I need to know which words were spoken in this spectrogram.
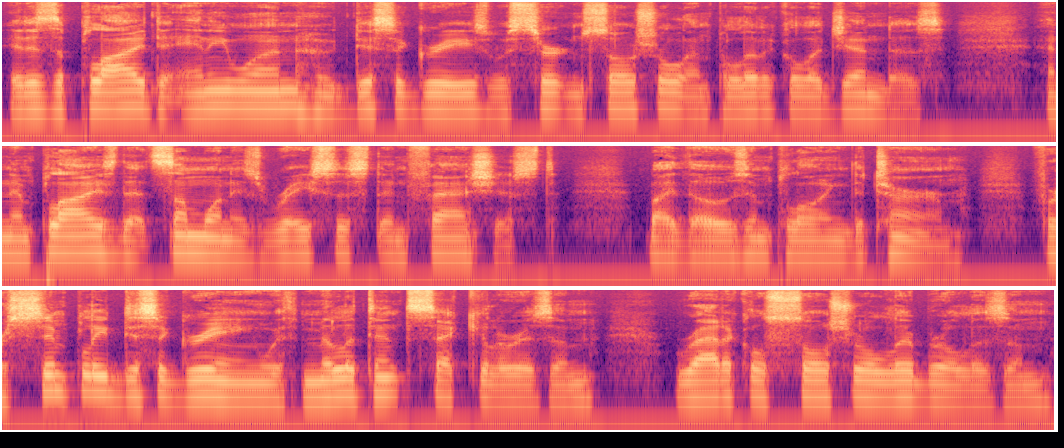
It is applied to anyone who disagrees with certain social and political agendas and implies that someone is racist and fascist by those employing the term for simply disagreeing with militant secularism, radical social liberalism,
